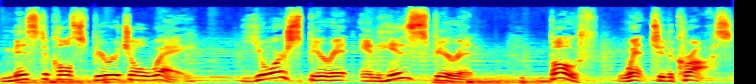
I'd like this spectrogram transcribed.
mystical, spiritual way, your spirit and his spirit both went to the cross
